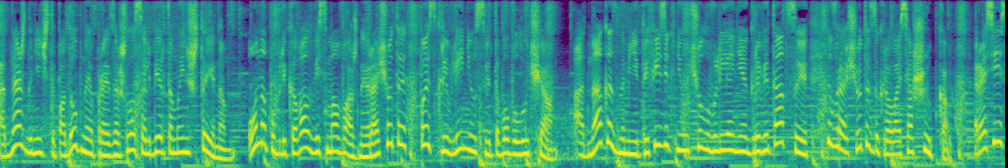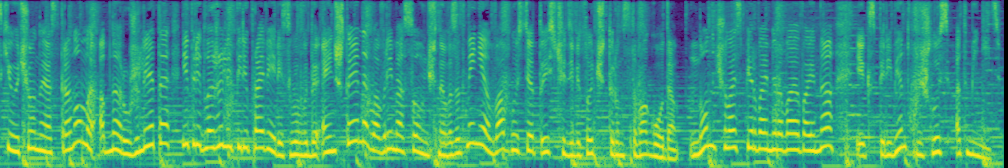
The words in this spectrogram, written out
Однажды нечто подобное произошло с Альбертом Эйнштейном. Он опубликовал весьма важные расчеты по искривлению светового луча. Однако знаменитый физик не учел влияние гравитации, и в расчеты закралась ошибка. Российские ученые-астрономы обнаружили это и предложили перепроверить выводы Эйнштейна во время солнечного затмения в августе 1914 года. Но началась Первая мировая война, и эксперимент пришлось отменить.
